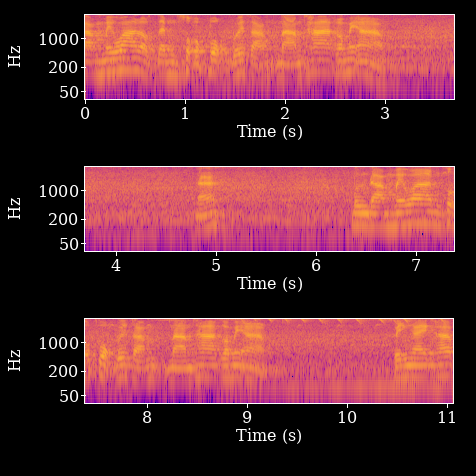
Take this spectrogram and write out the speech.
ดำไม่ว่าหรอกแต่มึงสกปรกด้วยซ้ำน้ำท่าก็ไม่อาบ นะ มึงดำไม่ว่ามึงสกปรกด้วยซ้ำน้ำท่าก็ไม่อาบ เป็นไงครับ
